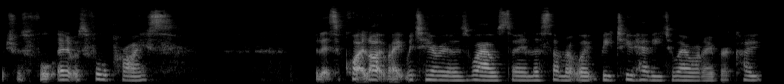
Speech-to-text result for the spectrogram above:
which was full and it was full price. But it's a quite lightweight material as well so in the summer it won't be too heavy to wear on over a coat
